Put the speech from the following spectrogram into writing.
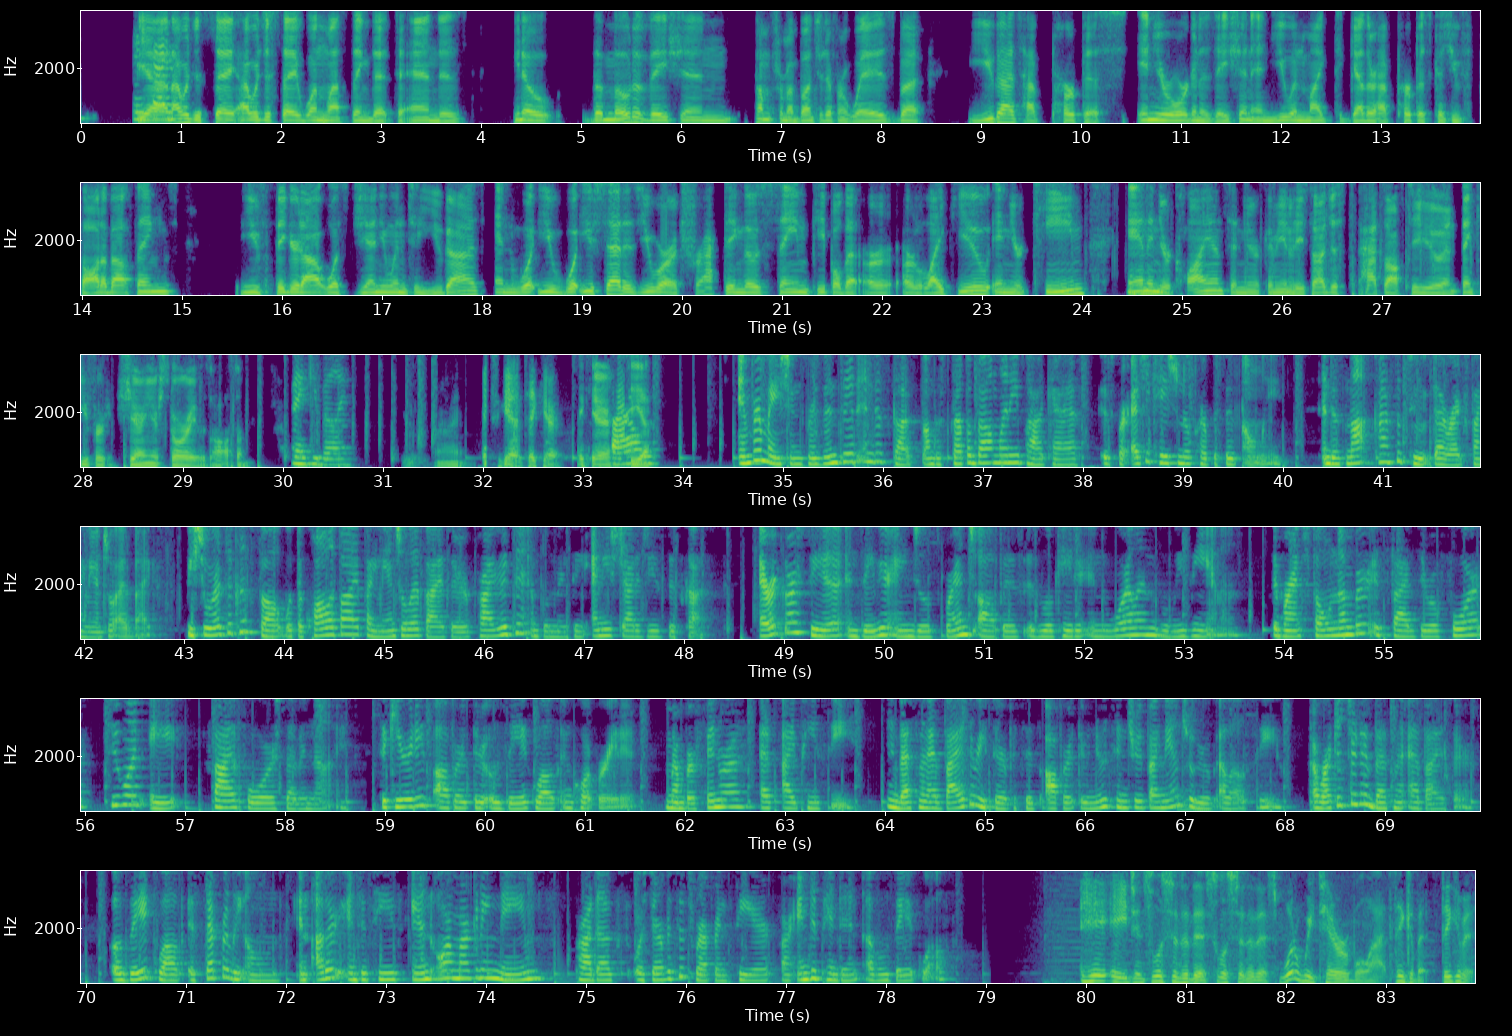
yeah, and I would just say, I would just say one last thing to to end is, you know, the motivation comes from a bunch of different ways, but you guys have purpose in your organization and you and Mike together have purpose because you've thought about things. You've figured out what's genuine to you guys and what you what you said is you are attracting those same people that are are like you in your team and in mm-hmm. your clients and your community. So i just hats off to you and thank you for sharing your story. It was awesome. Thank you billy. All right. Thanks again. Take care. Take care. Bye. see ya Information presented and discussed on the Stuff About Money podcast is for educational purposes only and does not constitute direct financial advice. Be sure to consult with a qualified financial advisor prior to implementing any strategies discussed. Erik Garcia and Xavier Angel's branch office is located in New Orleans, Louisiana. The branch phone number is 504 218 5479. Securities offered through Osaic Wealth Incorporated. Member FINRA SIPC. Investment advisory services offered through New Century Financial Group LLC, a registered investment advisor. Osaic Wealth is separately owned, and other entities and or marketing names, products, or services referenced here are independent of Osaic Wealth. Hey agents, listen to this. Listen to this. What are we terrible at? Think of it. Think of it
